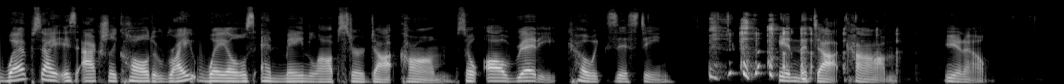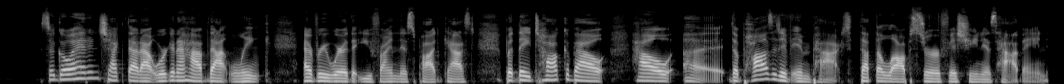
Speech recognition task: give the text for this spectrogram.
website is actually called right whales and mainelobster.com. So already coexisting in the dot com, you know. So go ahead and check that out. We're going to have that link everywhere that you find this podcast. But they talk about how uh, the positive impact that the lobster fishing is having.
